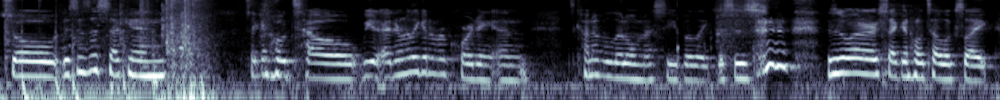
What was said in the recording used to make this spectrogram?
so this is the second second hotel. We I didn't really get a recording and it's kind of a little messy, but like this is this is what our second hotel looks like.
